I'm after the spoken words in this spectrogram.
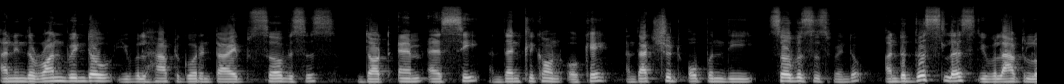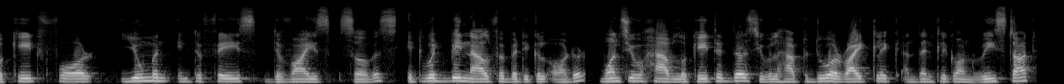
And in the run window, you will have to go and type services.msc and then click on OK. And that should open the services window. Under this list, you will have to locate for human interface device service. It would be in alphabetical order. Once you have located this, you will have to do a right click and then click on restart.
